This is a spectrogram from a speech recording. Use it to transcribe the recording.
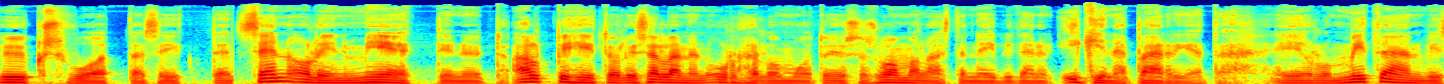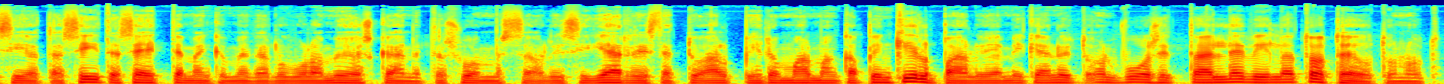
yksi vuotta sitten. Sen olin miettinyt. Alppihiito oli sellainen urheilumuoto, jossa suomalaisten ei pitänyt ikinä pärjätä. Ei ollut mitään visiota siitä 70-luvulla myöskään, että Suomessa olisi järjestetty Alppihiidon maailmankapin kilpailuja, mikä nyt on vuosittain levillä toteutunut.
